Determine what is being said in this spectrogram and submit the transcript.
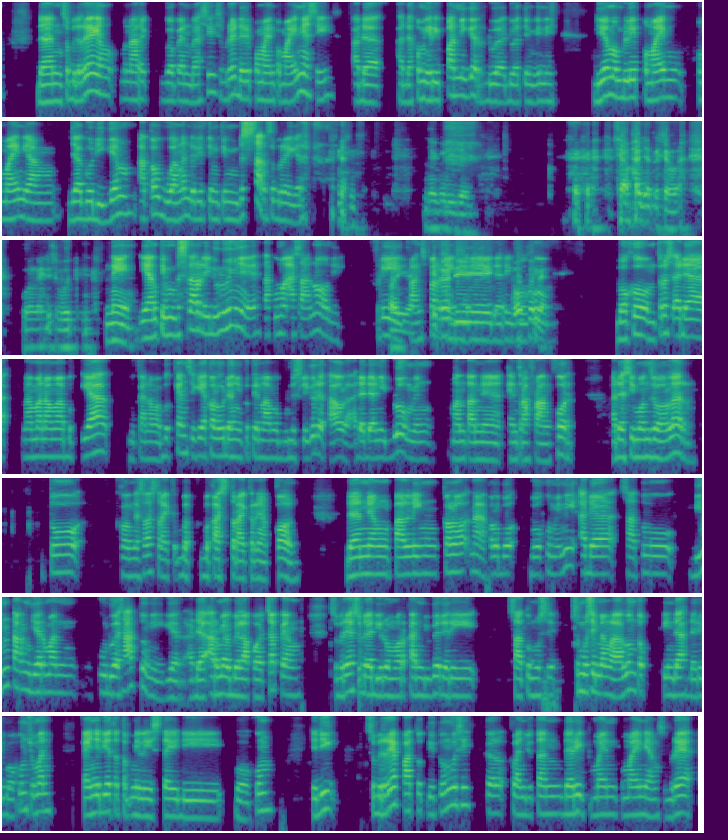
Dan sebenarnya yang menarik gue pengen bahas sih sebenarnya dari pemain-pemainnya sih ada ada kemiripan nih Ger dua dua tim ini dia membeli pemain pemain yang jago di game atau buangan dari tim-tim besar sebenarnya Ger jago di game siapa aja tuh coba boleh disebutin nih yang tim besar di dulunya ya Takuma Asano nih free oh, iya. transfer itu nih, di dari Bokum, ya? Bokum. Terus ada nama-nama ya bukan nama beken sih ya kalau udah ngikutin lama Bundesliga udah tau lah. Ada Danny Blum yang mantannya Entra Frankfurt. Ada Simon Zoller. Itu kalau nggak salah striker bekas strikernya Köln. Dan yang paling kalau nah kalau Bokum ini ada satu bintang Jerman U21 nih, Gier. Ada Armel Bela Kocap yang sebenarnya sudah dirumorkan juga dari satu musim semusim yang lalu untuk pindah dari Bokum cuman kayaknya dia tetap milih stay di Bokum jadi sebenarnya patut ditunggu sih ke kelanjutan dari pemain-pemain yang sebenarnya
